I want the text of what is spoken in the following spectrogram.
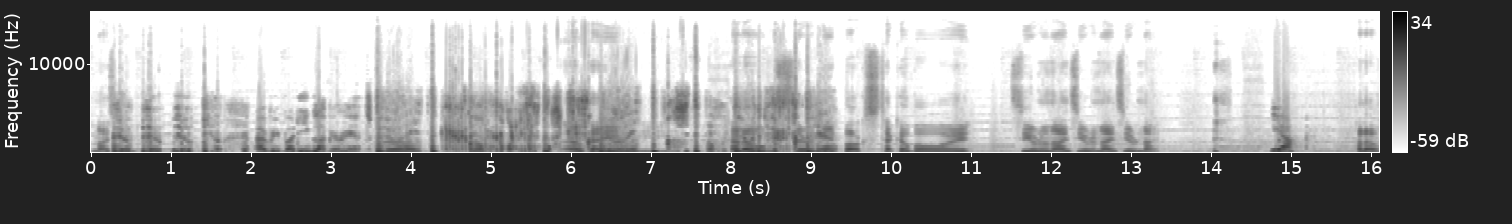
Nice one. Everybody, clap your hands. Okay. Hello, Mr. Beatbox Taco Boy 090909. Yeah? Hello.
